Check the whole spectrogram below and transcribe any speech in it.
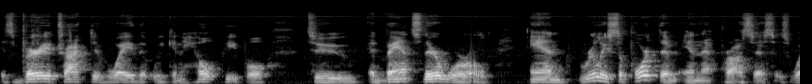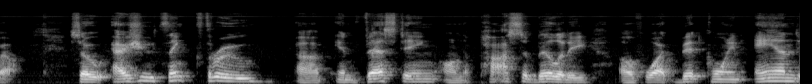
It's a very attractive way that we can help people to advance their world and really support them in that process as well. So as you think through uh, investing on the possibility of what Bitcoin and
